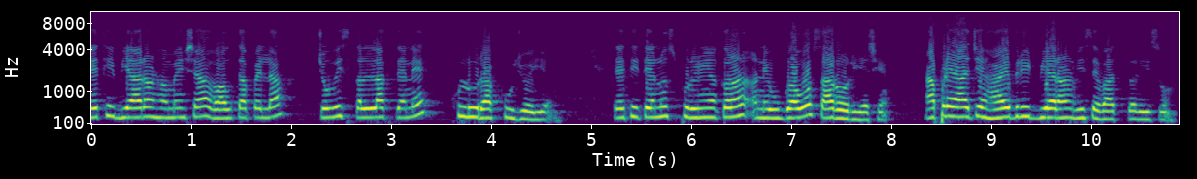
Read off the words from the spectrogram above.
તેથી બિયારણ હંમેશા વાવતા પહેલાં ચોવીસ કલાક તેને ખુલ્લું રાખવું જોઈએ. તેથી તેનું સ્ફુરણીયકરણ અને ઉગાવો સારો રહે છે. આપણે આજે હાઇબ્રિડ બિયારણ વિશે વાત કરીશું.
